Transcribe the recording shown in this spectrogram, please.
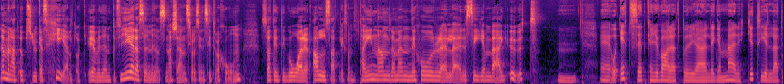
ja, men att uppslukas helt och överidentifiera sig med sina känslor och sin situation. Så att det inte går alls att liksom, ta in andra människor eller se en väg ut. Mm. Eh, och ett sätt kan ju vara att börja lägga märke till att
